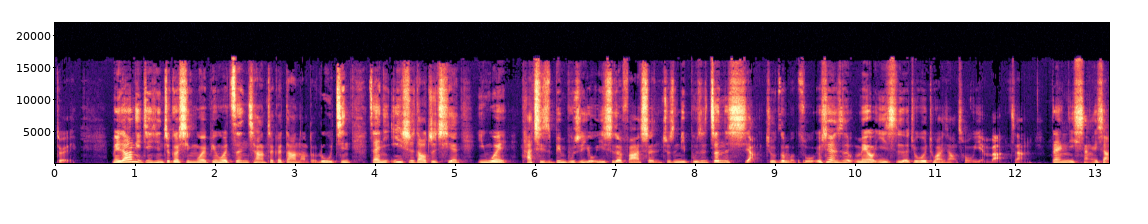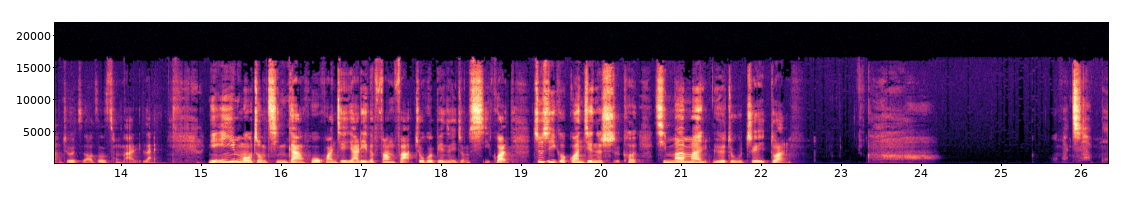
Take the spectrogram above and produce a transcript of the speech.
对。每当你进行这个行为，便会增强这个大脑的路径。在你意识到之前，因为它其实并不是有意识的发生，就是你不是真的想就这么做。有些人是没有意识的，就会突然想抽烟吧，这样。但你想一想，就会知道这是从哪里来。你因某种情感或缓解压力的方法，就会变成一种习惯。这是一个关键的时刻，请慢慢阅读这一段。我们沉默，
